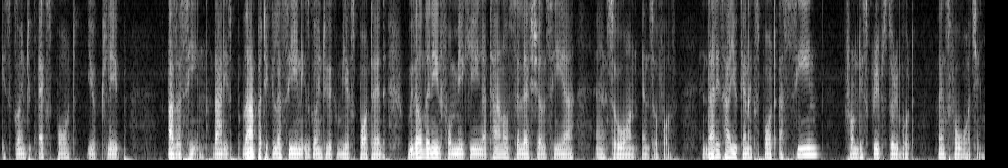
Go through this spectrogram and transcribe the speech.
it's going to export your clip as a scene. That is that particular scene is going to be exported without the need for making a ton of selections here and so on and so forth. And that is how you can export a scene from Descript storyboard. Thanks for watching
